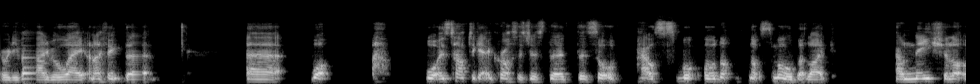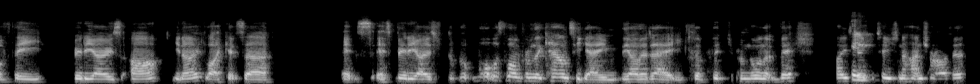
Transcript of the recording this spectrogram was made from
a really valuable way. And I think that uh, what what is tough to get across is just the the sort of how small or not not small but like how niche a lot of the videos are. You know, like it's a it's it's videos. What was the one from the county game the other day? The, from the one that Vish posted, teaching a hunter of it.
